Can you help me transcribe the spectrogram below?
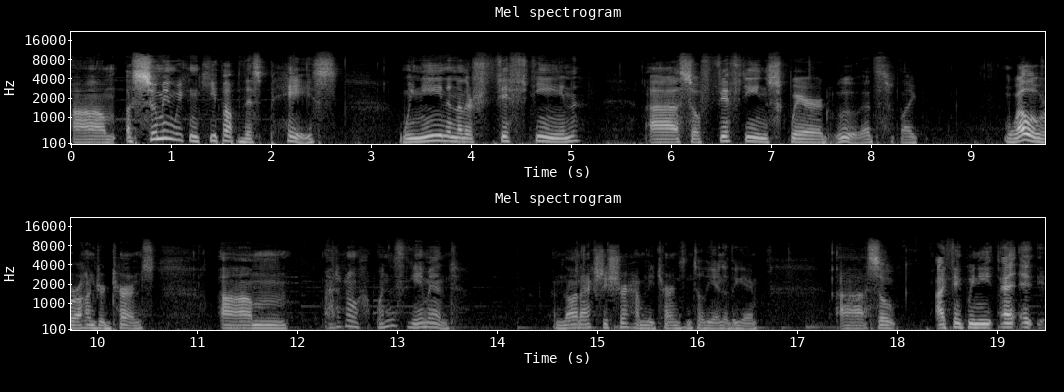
Um, assuming we can keep up this pace, we need another 15. Uh, so 15 squared, ooh, that's like well over 100 turns. Um, I don't know, when does the game end? I'm not actually sure how many turns until the end of the game. Uh, so I think we need, and,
